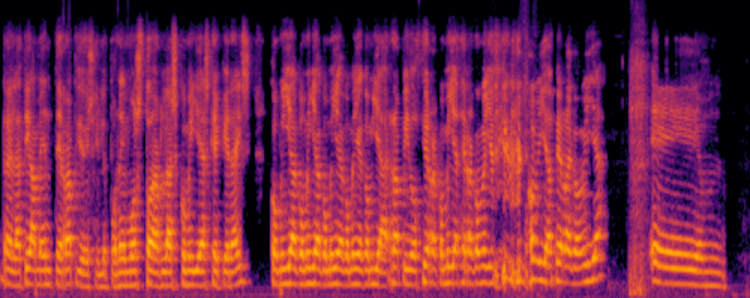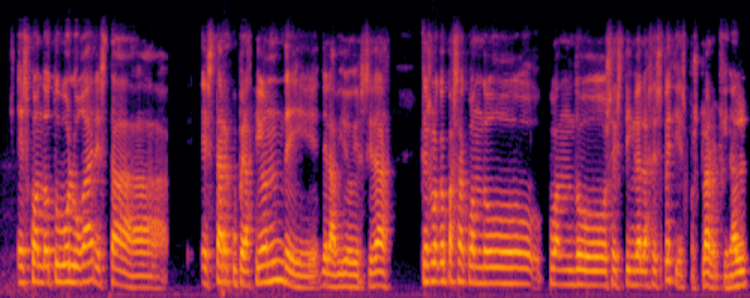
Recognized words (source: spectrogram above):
relativamente rápido, y si le ponemos todas las comillas que queráis, comilla, comilla, comilla, comilla, comilla, rápido, cierra comilla, cierra comilla, cierra comilla, cierra comilla, eh, es cuando tuvo lugar esta, esta recuperación de, la biodiversidad. ¿Qué es lo que pasa cuando, cuando se extinguen las especies? Pues claro, al final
